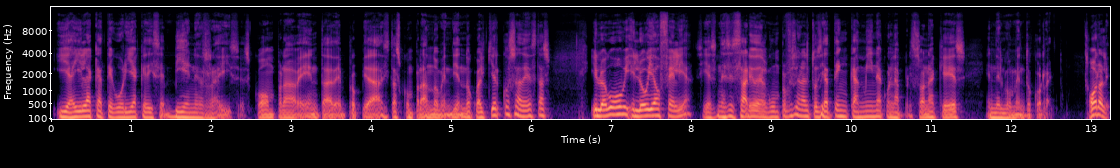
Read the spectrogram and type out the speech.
y ahí la categoría que dice bienes raíces, compra, venta de propiedad, si estás comprando, vendiendo, cualquier cosa de estas. Y luego, y luego ya Ofelia, si es necesario de algún profesional, entonces ya te encamina con la persona que es en el momento correcto. Órale,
